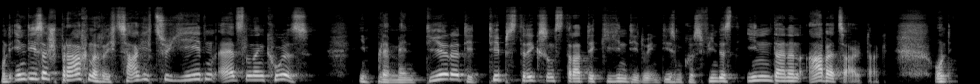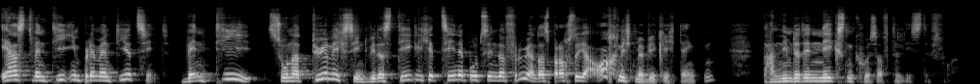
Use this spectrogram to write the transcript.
Und in dieser Sprachnachricht sage ich zu jedem einzelnen Kurs, Implementiere die Tipps, Tricks und Strategien, die du in diesem Kurs findest, in deinen Arbeitsalltag. Und erst wenn die implementiert sind, wenn die so natürlich sind wie das tägliche Zähneputzen in der Früh, an das brauchst du ja auch nicht mehr wirklich denken, dann nimm dir den nächsten Kurs auf der Liste vor.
